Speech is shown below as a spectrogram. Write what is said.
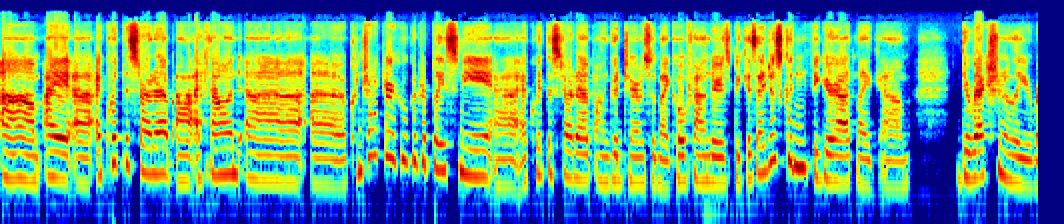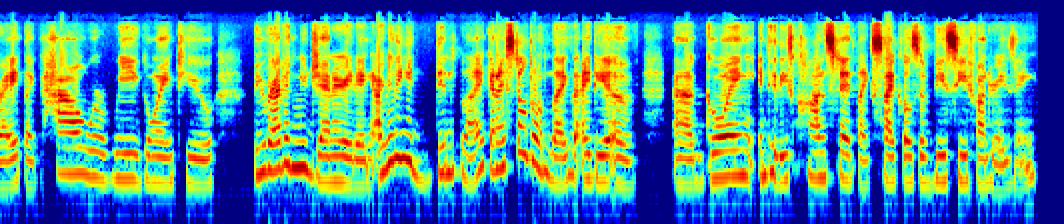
um, I uh, I quit the startup. Uh, I found uh, a contractor who could replace me. Uh, I quit the startup on good terms with my co-founders because I just couldn't figure out like um, directionally right like how were we going to be revenue generating i really didn't like and i still don't like the idea of uh, going into these constant like cycles of vc fundraising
